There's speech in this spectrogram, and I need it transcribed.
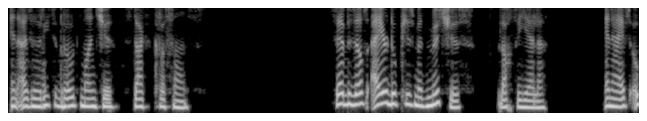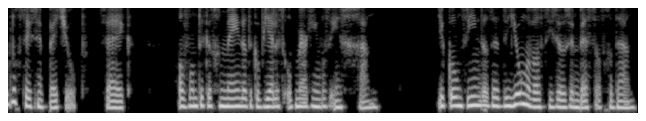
en uit een rieten broodmandje staken croissants. Ze hebben zelfs eierdopjes met mutsjes, lachte Jelle. En hij heeft ook nog steeds zijn petje op, zei ik, al vond ik het gemeen dat ik op Jelle's opmerking was ingegaan. Je kon zien dat het de jongen was die zo zijn best had gedaan.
